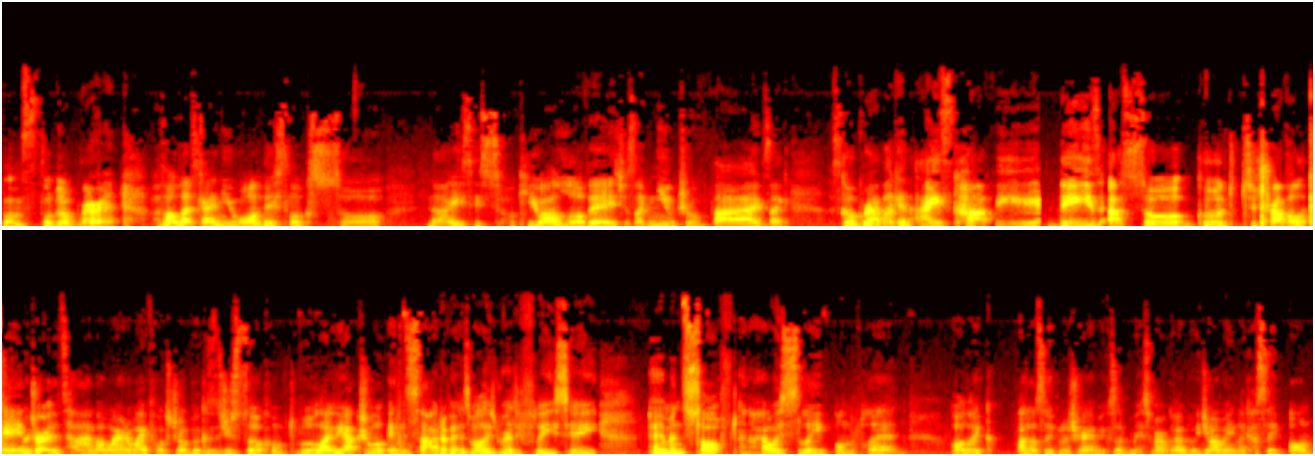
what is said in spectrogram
But I'm still gonna wear it. I thought, let's get a new one. This looks so nice. It's so cute. I love it. It's just like neutral vibes. Like, Go grab like an iced coffee. These are so good to travel in. Majority of the time I'm wearing a white fox jumper because it's just so comfortable. Like the actual inside of it as well is really fleecy um, and soft. And I always sleep on the plane or like I don't sleep on a train because I'd miss where I'm going, but you know what I mean? Like I sleep on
